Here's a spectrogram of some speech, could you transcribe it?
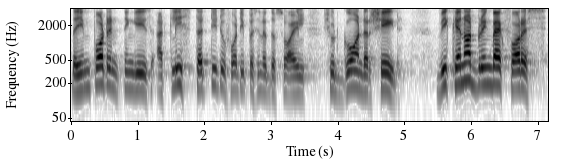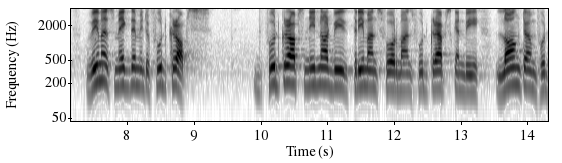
the important thing is at least thirty to forty percent of the soil should go under shade. We cannot bring back forests, we must make them into food crops. Food crops need not be three months, four months, food crops can be long-term food,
